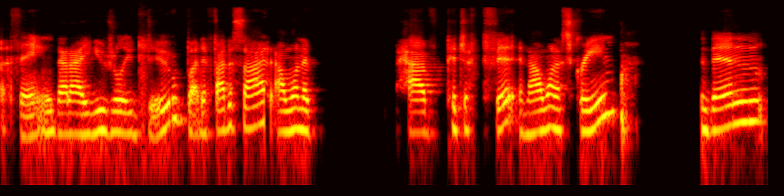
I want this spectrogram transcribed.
a thing that I usually do. But if I decide I want to have pitch a fit and I want to scream, then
